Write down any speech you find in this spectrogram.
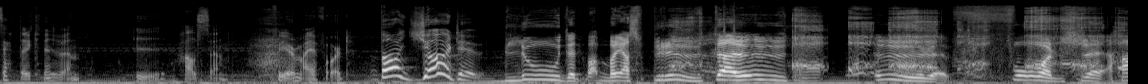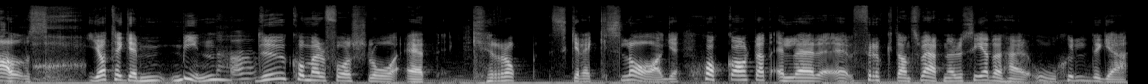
sätter kniven i halsen på Jeremiah Ford. Vad gör du? Blodet bara börjar spruta ut ur Fords eh, hals. Jag tänker min, du kommer få slå ett kroppsskräckslag. Chockartat eller eh, fruktansvärt när du ser den här oskyldiga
